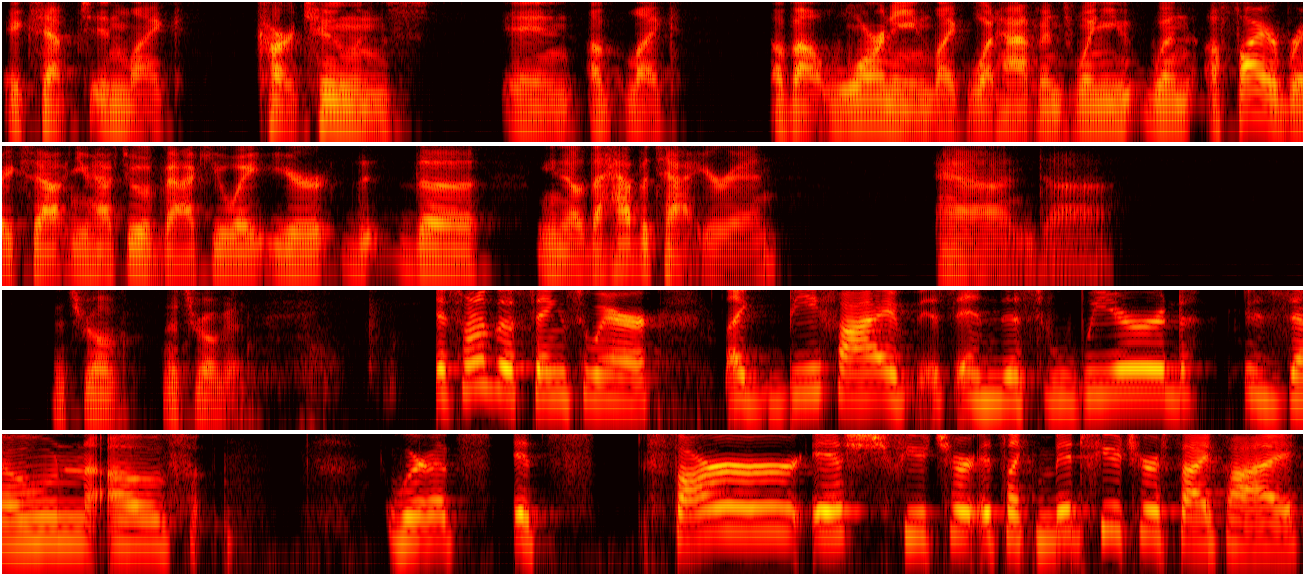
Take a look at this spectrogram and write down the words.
except in like cartoons in uh, like about warning like what happens when you when a fire breaks out and you have to evacuate your the, the you know the habitat you're in. And uh it's real it's real good It's one of those things where like B5 is in this weird zone of where it's it's far-ish future. It's like mid-future sci-fi,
